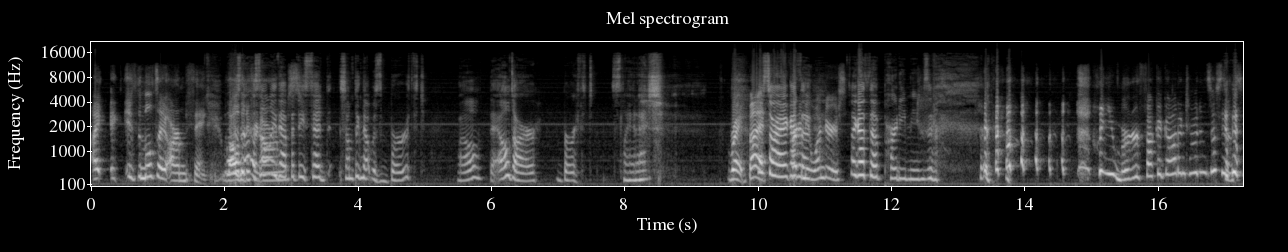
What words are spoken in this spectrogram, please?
I it, it's the multi-arm thing with well, all the different arms. only that, but they said something that was birthed. Well, the Eldar birthed Slaanesh. Right, but sorry, I got part the, of me wonders. I got the party memes. when you murder fuck a god into an existence.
